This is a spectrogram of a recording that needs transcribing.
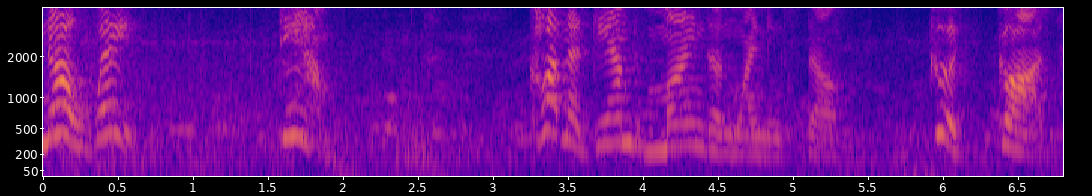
No, wait! Damn! Caught in a damned mind unwinding spell. Good God!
